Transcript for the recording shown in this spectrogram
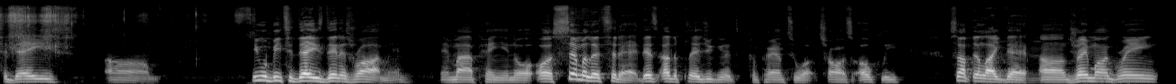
today's um, he would be today's Dennis Rodman, in my opinion, or or similar to that. There's other players you can compare him to, uh, Charles Oakley, something like that. hmm Um, Draymond Green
